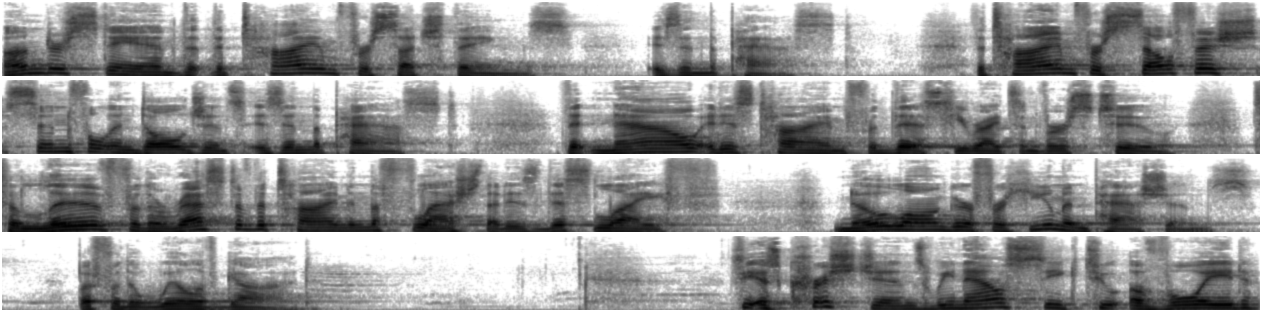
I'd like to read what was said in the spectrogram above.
understand that the time for such things is in the past. The time for selfish, sinful indulgence is in the past. That now it is time for this, he writes in verse 2, to live for the rest of the time in the flesh, that is, this life, no longer for human passions, but for the will of God. See, as Christians, we now seek to avoid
